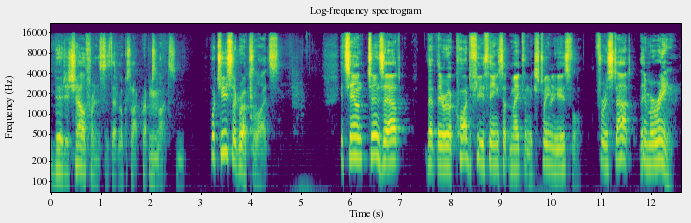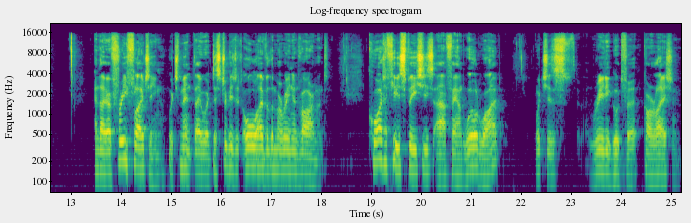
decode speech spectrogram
Burgess Shale, for instance, that looks like graptolites. Mm. What use are graptolites? It sound, turns out that there are quite a few things that make them extremely useful. For a start, they're marine and they are free floating, which meant they were distributed all over the marine environment. Quite a few species are found worldwide, which is really good for correlation.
